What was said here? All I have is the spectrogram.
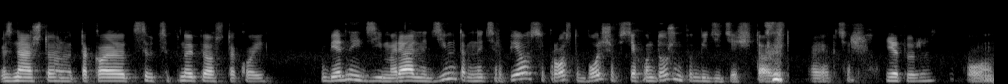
Знаю, что он такой цепной пес такой. Бедный Дима. Реально, Дима там натерпелся просто больше всех. Он должен победить, я считаю, в этом проекте. Я тоже. О.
